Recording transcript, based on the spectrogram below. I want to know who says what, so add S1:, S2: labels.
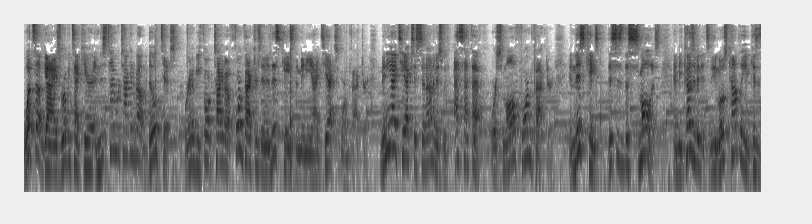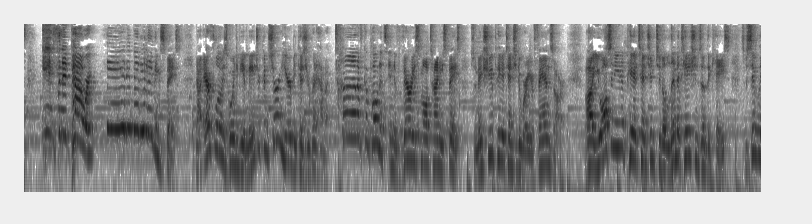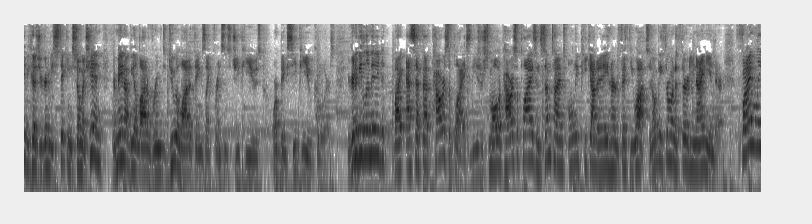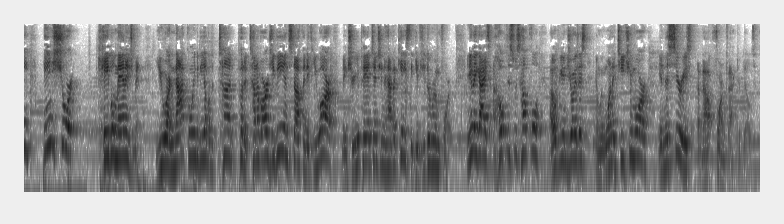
S1: What's up guys, Robeytech here, and this time we're talking about build tips. We're gonna be talking about form factors, and in this case, the Mini ITX form factor. Mini ITX is synonymous with SFF, or small form factor. In this case, this is the smallest, and because of it, it's the most complicated because it's infinite power, bitty living space. Now, airflow is going to be a major concern here because you're going to have a ton of components in a very small, tiny space. So make sure you pay attention to where your fans are. Uh, you also need to pay attention to the limitations of the case, specifically because you're going to be sticking so much in, there may not be a lot of room to do a lot of things like, for instance, GPUs or big CPU coolers. You're going to be limited by SFF power supplies. These are smaller power supplies and sometimes only peak out at 850 watts. So don't be throwing a 3090 in there. Finally, in short, cable management. You are not going to be able to ton, put a ton of RGB and stuff, and if you are, make sure you pay attention and have a case that gives you the room for it. Anyway, guys, I hope this was helpful. I hope you enjoy this, and we want to teach you more in this series about form factor builds.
